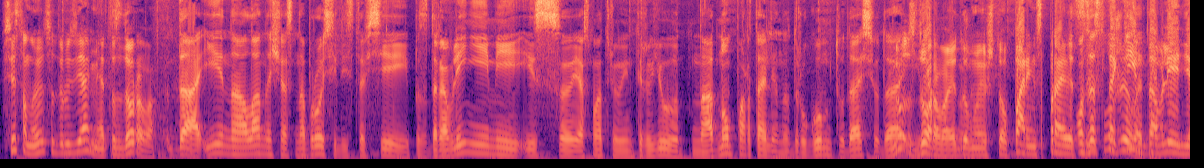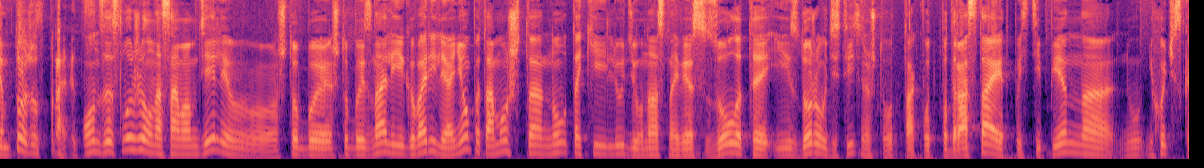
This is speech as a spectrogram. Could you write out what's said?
все становятся друзьями. Это здорово. Да, и на Алана сейчас набросились-то все и поздравлениями, из, я смотрю, интервью на одном портале, на другом, туда-сюда. Ну, здорово. Я думаю, что парень справится Он с таким это. давлением, тоже справится. Он заслужил на самом деле, чтобы, чтобы знали и говорили о нем, потому что, ну, такие люди у нас на вес золота, и здорово действительно, что вот так вот подрастает постепенно, ну, не хочется сказать,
